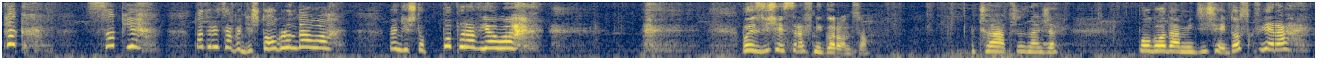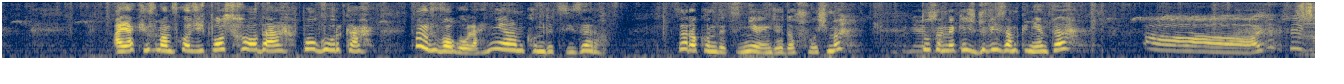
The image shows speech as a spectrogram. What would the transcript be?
Tak, sapie. Patrycja, będziesz to oglądała, będziesz to poprawiała, bo jest dzisiaj strasznie gorąco. Trzeba przyznać, że pogoda mi dzisiaj doskwiera. A jak już mam wchodzić po schodach, po górkach, to już w ogóle nie mam kondycji, zero. Zero kondycji, nie wiem gdzie doszłyśmy. Tu są jakieś drzwi zamknięte. Krzycz.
